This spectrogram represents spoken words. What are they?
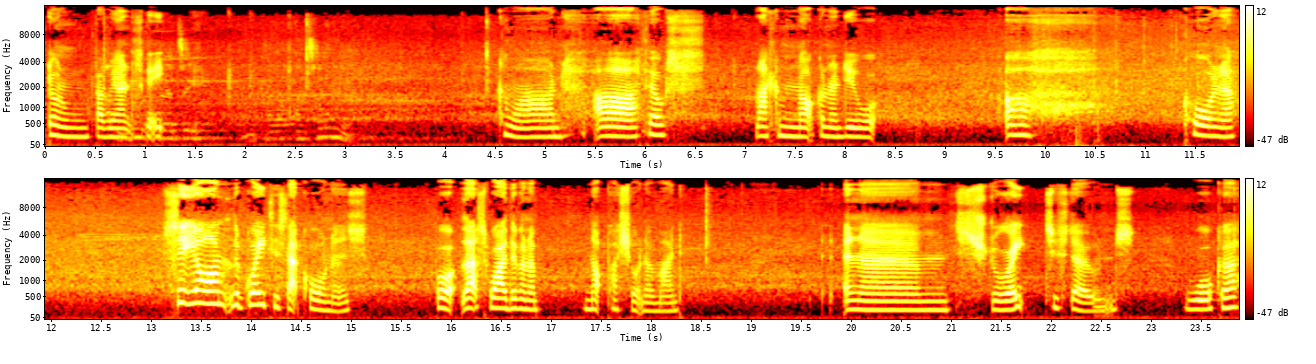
done, Fabianski. Number 30, Michael Antonio. Come on. Ah, I feel like I'm not gonna do what. Ah, corner. City aren't the greatest at corners, but that's why they're gonna not pass short. Never mind. And um, straight to Stones. Walker.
